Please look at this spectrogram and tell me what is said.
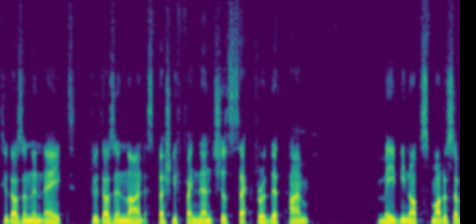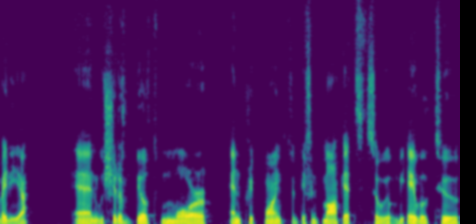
2008, 2009, especially financial sector at that time, maybe not smartest of idea. And we should have built more entry points to different markets so we'll be able to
